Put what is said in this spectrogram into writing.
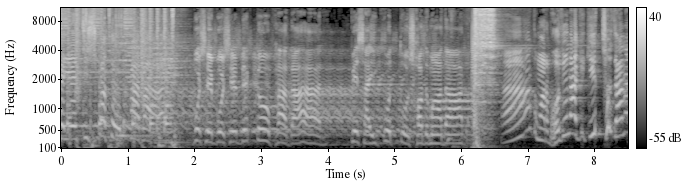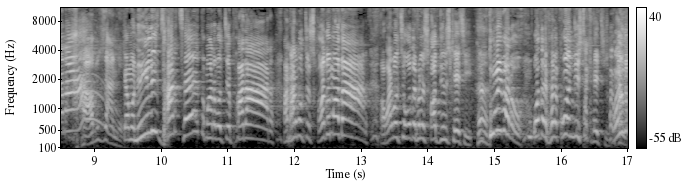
খেয়েছিস কত খাবার। বসে বসে দেখতো ফাদার পেশাই করতো সদমাদার। হ্যাঁ তোমার ভোজন নাকি কিচ্ছু জানে না? সব জানে। কেমন ইংলিশ ঝাড়ছে? তোমার বলছে ফাদার আমার বলছে সদমাদার আবার বলছে ওদের ফেলে সব জিনিস খেয়েছি। হ্যাঁ। তুমি বলো ওদের ফেলে কোন জিনিসটা খেয়েছি? কোন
